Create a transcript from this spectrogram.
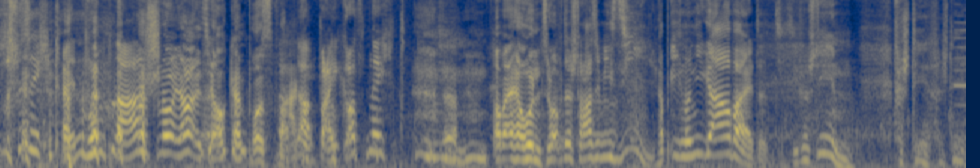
sich keinen wunden Arsch. No, ja, ist ja auch kein Postwagen. Na, bei Gott nicht. Aber Herr Hund, so auf der Straße wie Sie, habe ich noch nie gearbeitet. Sie verstehen. Verstehe, verstehe.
